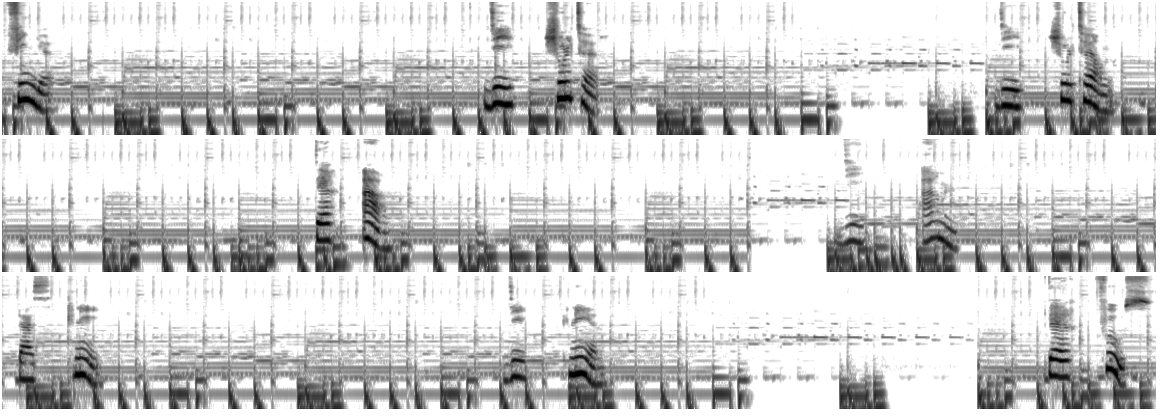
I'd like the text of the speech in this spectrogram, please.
Finger. Die Schulter. Die Schultern. Der Arm. Die Armen. Das Knie. Die Knien. Der Fuß.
